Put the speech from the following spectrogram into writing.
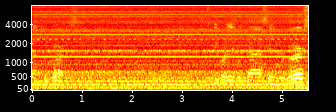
That's reverse. Let's give her a little gas in reverse.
